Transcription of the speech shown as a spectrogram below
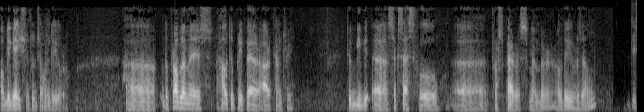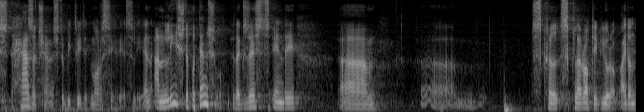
obligation to join the euro. Uh, the problem is how to prepare our country to be a successful, uh, prosperous member of the eurozone this has a chance to be treated more seriously and unleash the potential that exists in the um, uh, sclerotic Europe. I don't,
